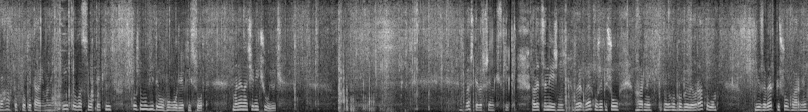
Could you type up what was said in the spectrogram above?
Багато хто питає мене, який це у вас сорт, який. В кожному відео говорю, який сорт. мене наче не чують. Бачите, вершинки скільки. Але це нижній. Вер- Верх уже пішов гарний. Обробили оракулом. І вже верх пішов гарний.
